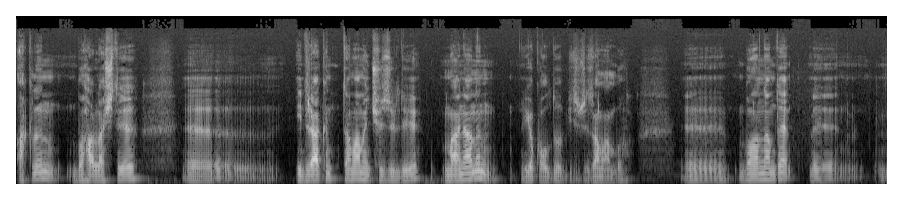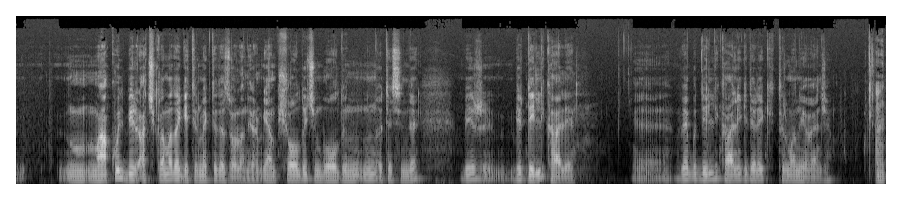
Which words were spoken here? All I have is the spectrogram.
aklın buharlaştığı, e, idrakın tamamen çözüldüğü, mananın yok olduğu bir zaman bu. E, bu anlamda e, makul bir açıklama da getirmekte de zorlanıyorum. Yani şu olduğu için bu olduğunun ötesinde bir bir delilik hali e, ve bu delilik hali giderek tırmanıyor bence. Evet.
